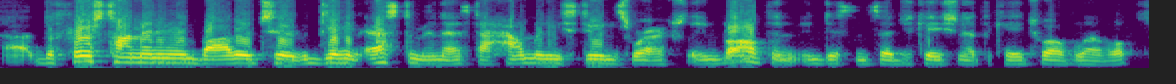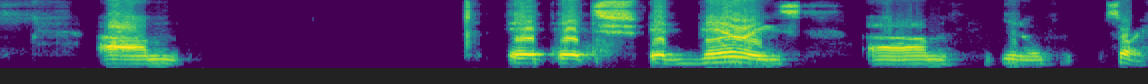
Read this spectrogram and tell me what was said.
uh, the first time anyone bothered to give an estimate as to how many students were actually involved in, in distance education at the K-12 level, um, it, it, it varies, um, you know, sorry,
